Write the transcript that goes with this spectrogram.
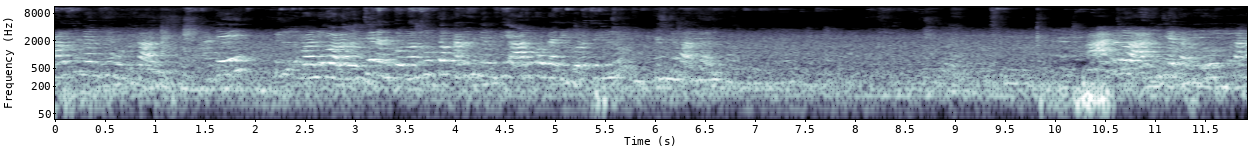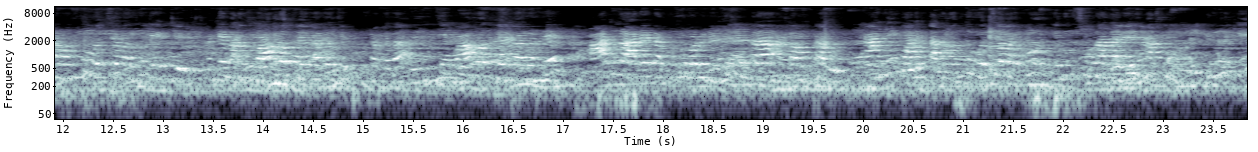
కలిసిమెలిసి ఉంటారు. అంటే వాళ్ళు అలా వచ్చారనుకో నలుగురితో కలిసి ఆడుకోవడానికి కూడా పిల్లలు ఇష్టపడతారు. ఆటలు ఆడించేటప్పుడు తన వంతు వచ్చే వరకు వెయిట్ చేయడు అంటే మనకు భావోద్వేగాలు చెప్పుకుంటాం కదా ఈ భావోద్వేగాలు అంటే ఆటలు ఆడేటప్పుడు వాళ్ళు నెట్టుకుంటా అట్లా ఉంటారు. కానీ వాళ్ళు తన వంతు వచ్చే వరకు ఎదురు చూడాలనేది నాకు పిల్లలకి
